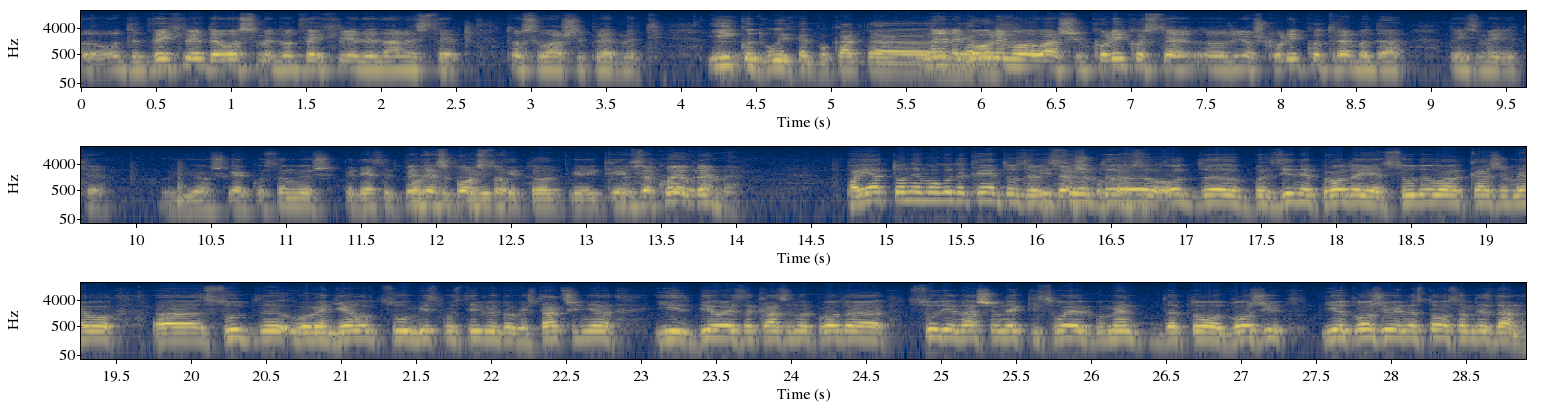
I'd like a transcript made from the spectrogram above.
Od 2008. do 2011. to su vaši predmeti. I kod drugih advokata... Ne, ne evo, govorimo o vašim. Koliko ste, e, još koliko treba da, da izmerite? Još, rekao sam, još 50%, 50%. otprilike, to otprilike. Za koje vreme? Pa ja to ne mogu da krenem, to zavisi od, od eh, brzine prodaje sudova. Kažem, evo, eh, sud u Oranđelovcu, mi smo stigli do veštačenja i bio je zakazana prodaja. Sud je našao neki svoj argument da to odloži i odložio je na 180 dana.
